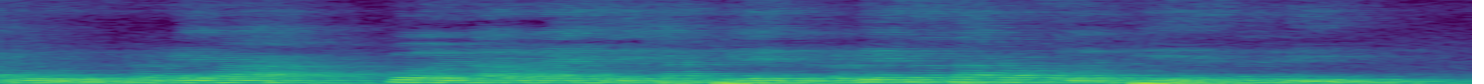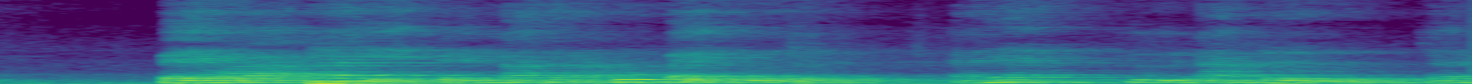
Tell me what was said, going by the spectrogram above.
เฟิร์นเราเรียกว่าเฟิร์นอะไรเซชันเทสหรือเราเรียกสั้นๆว่าเฟิร์นเทสนั่นเองแปลว่าถ้าเห็นเป็นลักษณะรูปใบเฟิร์นอันนี้คือน้ำเดิมใช่ไหม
